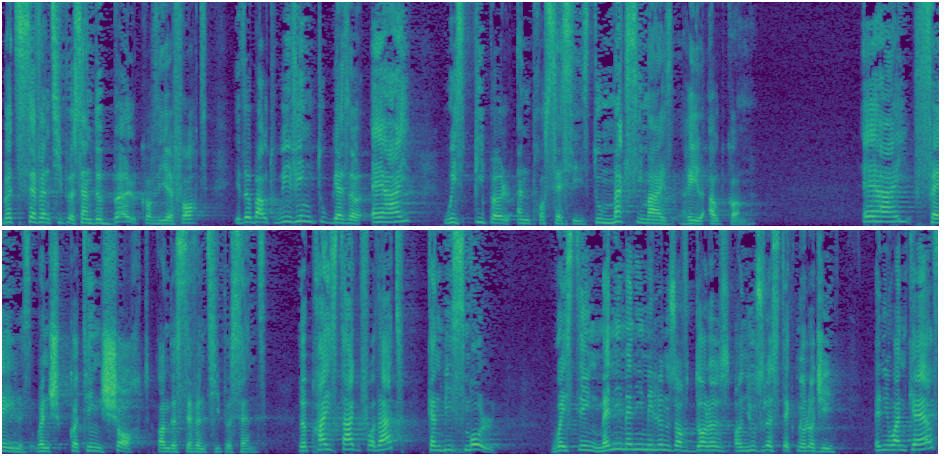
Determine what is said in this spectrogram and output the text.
But 70%, the bulk of the effort, is about weaving together AI with people and processes to maximize real outcome. AI fails when cutting short on the 70%. The price tag for that can be small, wasting many, many millions of dollars on useless technology. Anyone cares?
